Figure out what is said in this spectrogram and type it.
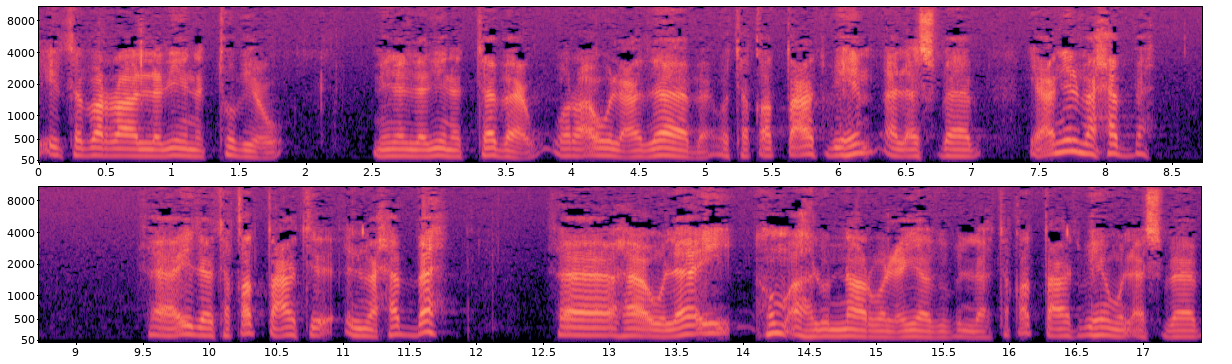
إذ تبرأ الذين اتبعوا من الذين اتبعوا ورأوا العذاب وتقطعت بهم الأسباب يعني المحبة. فإذا تقطعت المحبة فهؤلاء هم أهل النار والعياذ بالله تقطعت بهم الأسباب.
